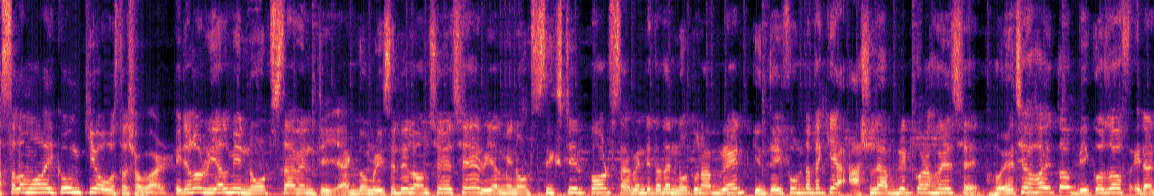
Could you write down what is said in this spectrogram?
আসসালামু আলাইকুম, কি অবস্থা সবার? এটা হলো রিয়েলমি নোট সেভেন্টি একদম রিসেন্টলি লঞ্চ হয়েছে রিয়েলমি নোট সিক্সটির পর সেভেন্টি তাদের নতুন আপগ্রেড কিন্তু এই ফোনটাতে কি আসলে আপগ্রেড করা হয়েছে। হয়েছে হয়তো বিকজ অফ এটার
